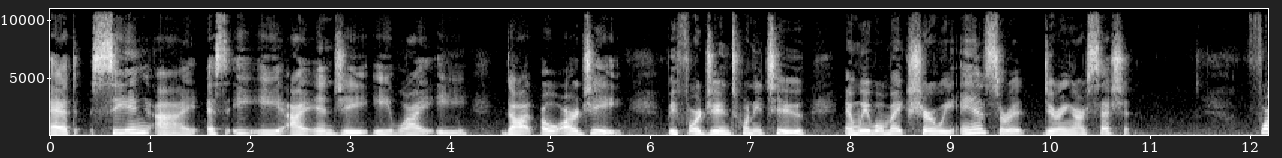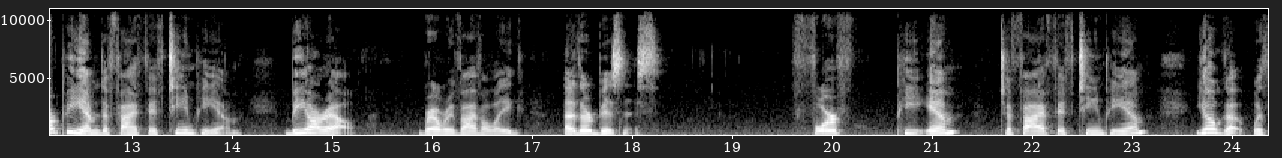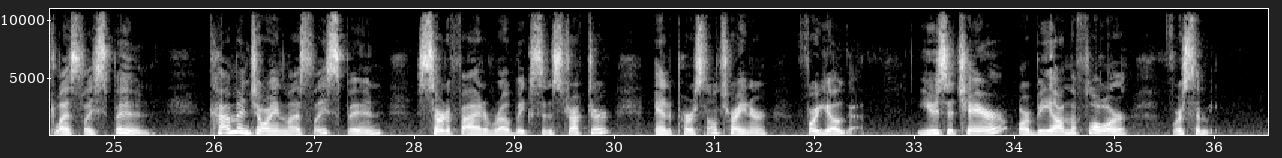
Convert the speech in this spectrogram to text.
at seeing i s e e i n g e y e dot o r g before June 22, and we will make sure we answer it during our session. 4 p.m. to 5:15 p.m. BRL Braille Revival League other business. 4 p.m. to 5:15 p.m. Yoga with Leslie Spoon. Come and join Leslie Spoon, certified aerobics instructor and personal trainer for yoga. Use a chair or be on the floor for some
